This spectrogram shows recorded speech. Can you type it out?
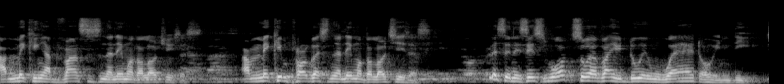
I'm making advances in the name of the Lord Jesus. I'm making progress in the name of the Lord Jesus. Listen, he says, Whatsoever you do in word or in deed,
